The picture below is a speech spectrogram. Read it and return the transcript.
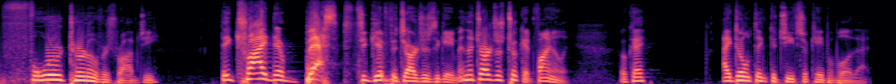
four turnovers, Rob G. They tried their best to give the Chargers the game, and the Chargers took it finally. Okay? I don't think the Chiefs are capable of that.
